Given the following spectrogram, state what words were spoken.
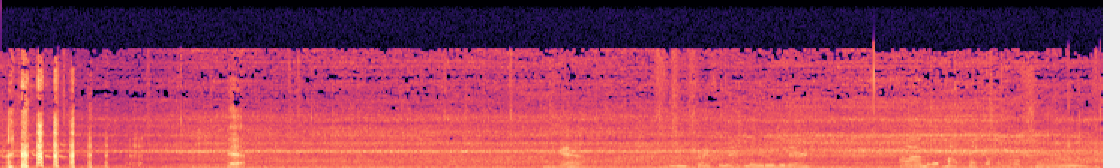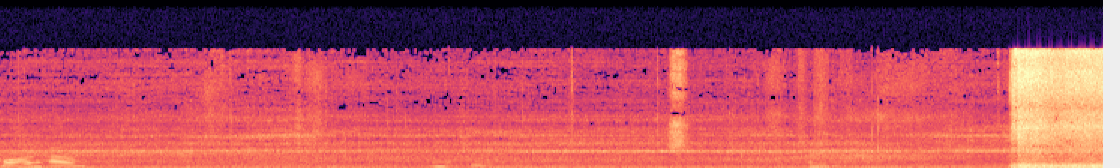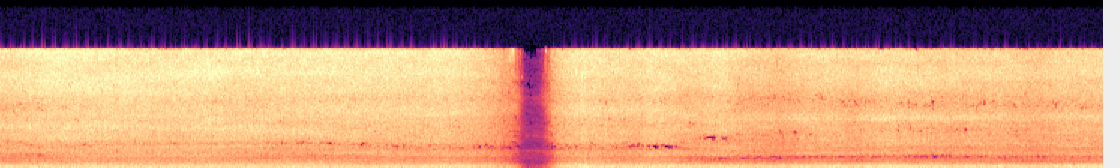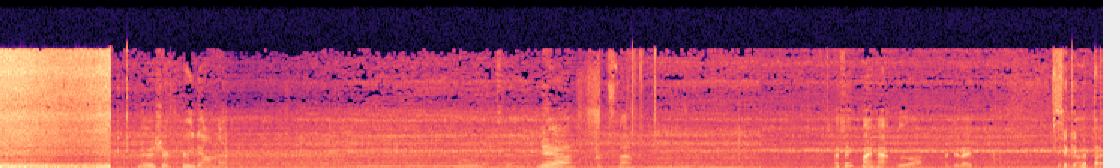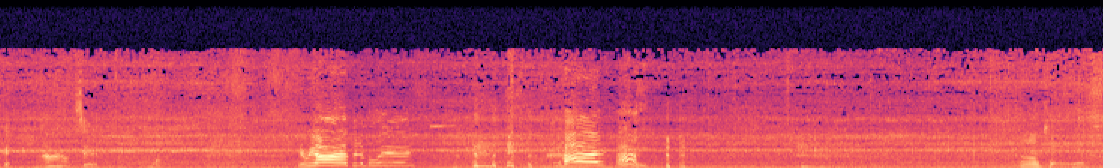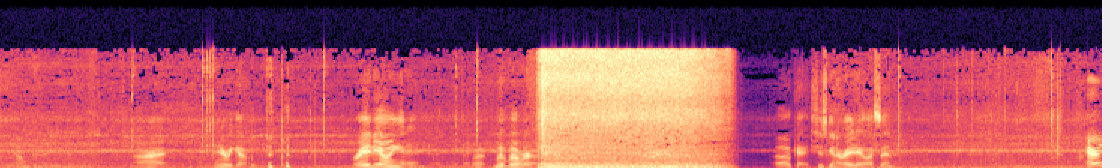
yeah. Yeah. You gonna try for that road over there? Um, it might take us a little too long. Um, I'm not sure. I mean, There's your crew down there. oh, that's good. Yeah, that's them. I think my hat blew off. Or did I take Stick it in the pocket. No, I don't see it. Oh, well. Here we are up in a balloon. Hi. Hi. Okay. I'm gonna need to. All right. Here we go. Radioing it in. Uh, Move over. Okay, she's gonna radio us in.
